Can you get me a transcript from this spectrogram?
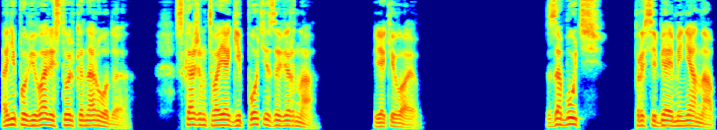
они повивали столько народа. Скажем, твоя гипотеза верна. Я киваю. Забудь про себя и меня, Нап.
